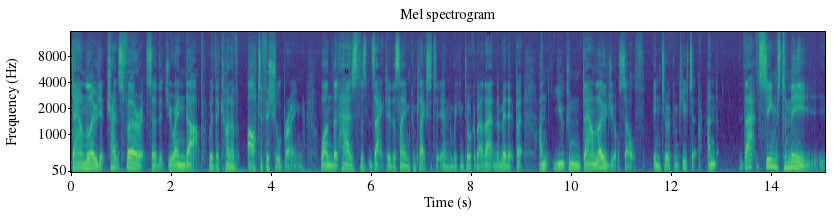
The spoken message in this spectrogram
download it, transfer it so that you end up with a kind of artificial brain, one that has the, exactly the same complexity, and we can talk about that in a minute. But and you can download yourself into a computer, and that seems to me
